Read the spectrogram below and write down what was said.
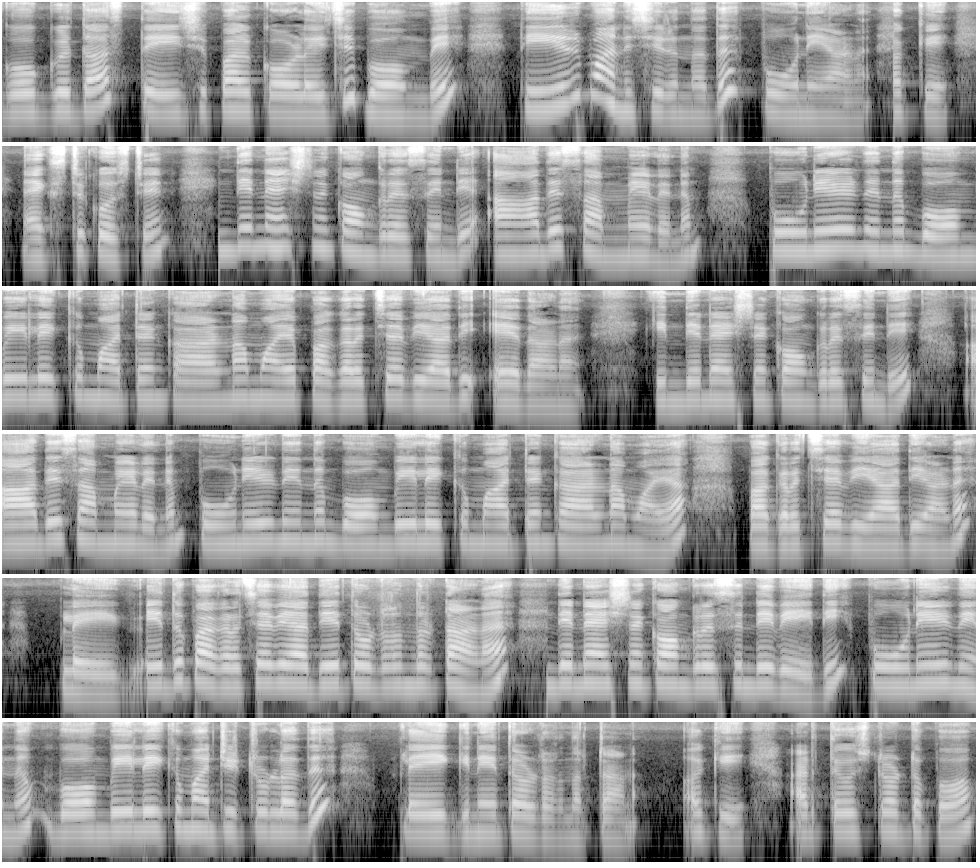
ഗോകുൽദാസ് തേജ്പാൽ കോളേജ് ബോംബെ തീരുമാനിച്ചിരുന്നത് പൂനെയാണ്. Okay next question Indian national കോൺഗ്രസിന്റെ ആദ്യ സമ്മേളനം പൂനെയിൽ നിന്ന് ബോംബെയിലേക്ക് മാറ്റാൻ കാരണമായ പകർച്ചവ്യാധി ഏതാണ്? ഇന്ത്യൻ നാഷണൽ കോൺഗ്രസിന്റെ ആദ്യ സമ്മേളനം പൂനെയിൽ നിന്ന് ബോംബെയിലേക്ക് മാറ്റാൻ കാരണമായ പകർച്ചവ്യാധിയാണ് പ്ലേഗ് ഏത് പകർച്ചവ്യാധിയെ തുടർന്നിട്ടാണ് ഇന്ത്യൻ നാഷണൽ കോൺഗ്രസിന്റെ വേദി പൂനെയിൽ നിന്നും ബോംബെയിലേക്ക് മാറ്റിയിട്ടുള്ളത്? പ്ലേഗിനെ തുടർന്നിട്ടാണ്. ഓക്കെ അടുത്ത ക്വസ്റ്റിലോട്ട് പോവാം.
